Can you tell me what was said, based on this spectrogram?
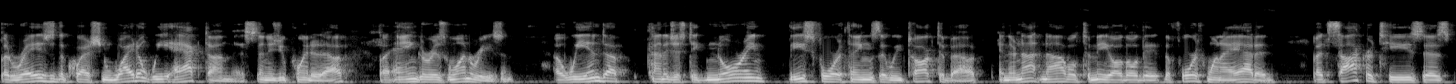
but raises the question why don't we act on this? And as you pointed out, uh, anger is one reason. Uh, we end up kind of just ignoring these four things that we've talked about, and they're not novel to me, although the, the fourth one I added. But Socrates is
